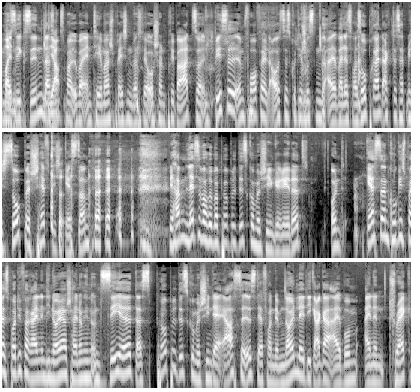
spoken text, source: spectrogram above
bei. Musik sind, lass Ja. uns mal über ein Thema sprechen, was wir auch schon privat so ein bisschen im Vorfeld ausdiskutieren mussten, weil das war so brandakt, das hat mich so beschäftigt gestern. Wir haben letzte Woche über Purple Disco Machine geredet und gestern gucke ich bei Spotify rein in die Neuerscheinungen und sehe, dass Purple Disco Machine der erste ist, der von dem neuen Lady Gaga Album einen Track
